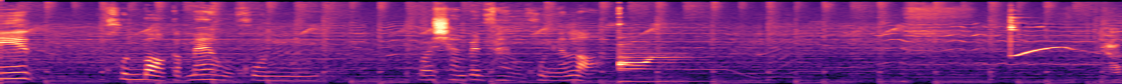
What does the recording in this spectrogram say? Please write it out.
นี่คคุณบอกกับแม่ของคุณ ว่าฉันเป็นแฟนของคุณงั้นเหรอ ครับ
